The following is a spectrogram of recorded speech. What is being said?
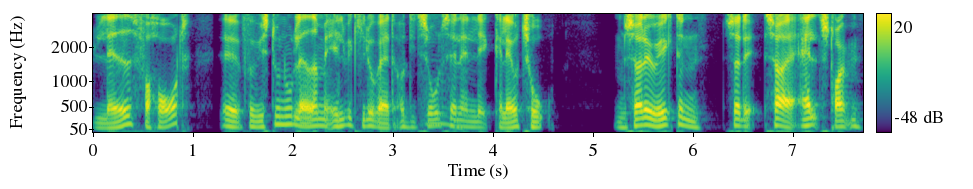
lade for hårdt, øh, for hvis du nu lader med 11 kW, og dit solcelleanlæg kan lave to, så er det jo ikke den, så er, det, så er alt strømmen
